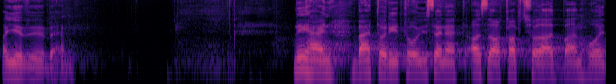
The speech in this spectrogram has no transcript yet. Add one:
a jövőben. Néhány bátorító üzenet azzal kapcsolatban, hogy,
